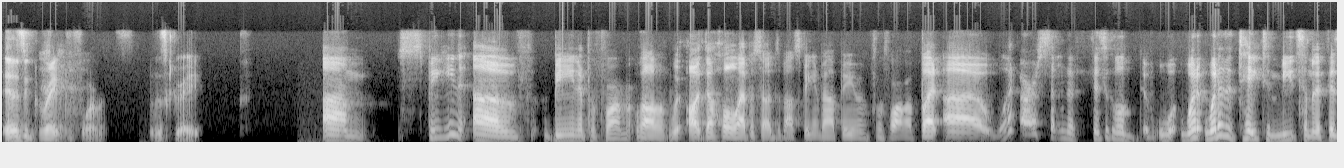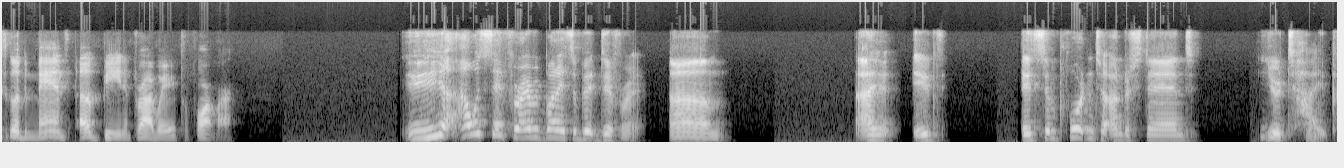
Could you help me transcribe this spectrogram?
it was a great performance. It was great. Um, speaking of being a performer, well, uh, the whole episode's about speaking about being a performer. But uh, what are some of the physical? What what does it take to meet some of the physical demands of being a Broadway performer? Yeah, I would say for everybody it's a bit different. Um, I it it's important to understand your type,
